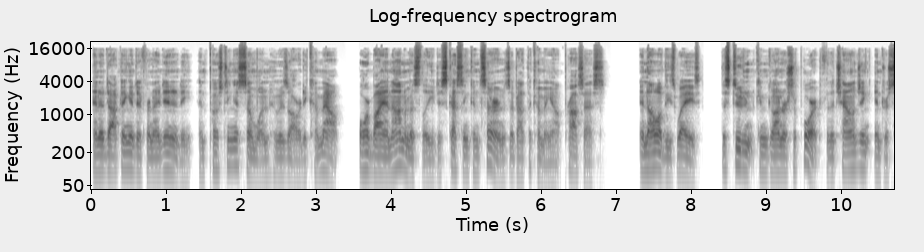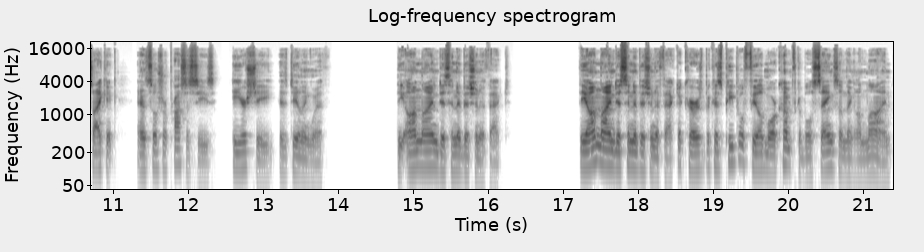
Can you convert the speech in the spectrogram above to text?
and adopting a different identity and posting as someone who has already come out, or by anonymously discussing concerns about the coming out process. In all of these ways, the student can garner support for the challenging intrapsychic and social processes he or she is dealing with. The online disinhibition effect. The online disinhibition effect occurs because people feel more comfortable saying something online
